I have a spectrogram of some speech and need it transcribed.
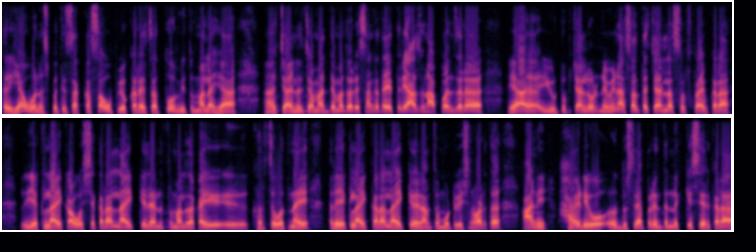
तर ह्या वनस्पतीचा कसा उपयोग करायचा तो मी तुम्हाला ह्या चॅनलच्या माध्यमाद्वारे सांगत आहे. तरी अजून आपण जर ह्या यूट्यूब चॅनलवर नवीन असाल तर चॅनलला सबस्क्राईब करा. एक लाईक अवश्य करा. लाईक केल्यानं तुम्हाला जर काही खर्च होत नाही तर एक लाईक करा. लाईक केल्यानं आमचं मोटिवेशन वाढतं. आणि हा व्हिडिओ दुसऱ्यापर्यंत नक्की शेअर करा.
